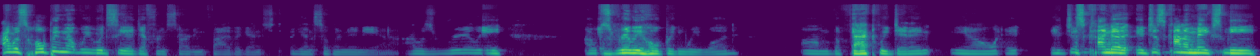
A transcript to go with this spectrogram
I was hoping that we would see a different starting five against against Southern Indiana. I was really I was really hoping we would. Um, the fact we didn't, you know, it it just kind of it just kind of makes me.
